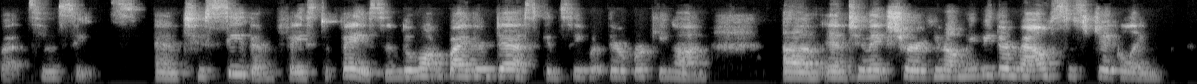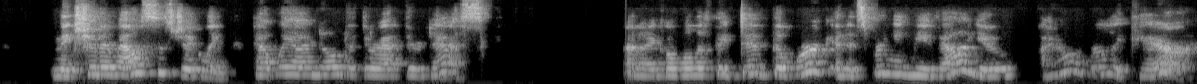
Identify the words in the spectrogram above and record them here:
butts and seats and to see them face to face and to walk by their desk and see what they're working on um, and to make sure you know maybe their mouse is jiggling. Make sure their mouse is jiggling. That way i know that they're at their desk. And i go well if they did the work and it's bringing me value i don't really care.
